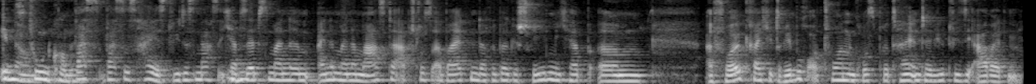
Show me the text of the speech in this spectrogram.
ins genau, Tun komme. Was, was es heißt, wie das machst. Ich mhm. habe selbst meine, eine meiner Masterabschlussarbeiten darüber geschrieben. Ich habe ähm, erfolgreiche Drehbuchautoren in Großbritannien interviewt, wie sie arbeiten.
